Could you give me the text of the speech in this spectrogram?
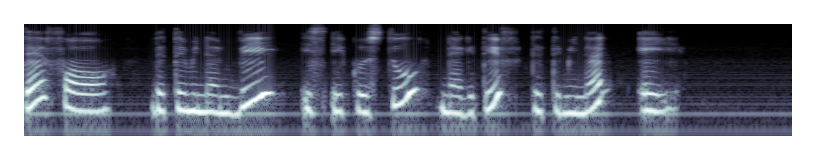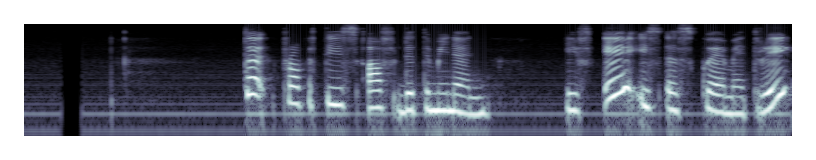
Therefore, determinant B is equals to negative determinant A. Third properties of determinant. If A is a square matrix,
